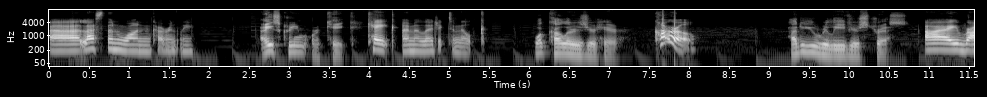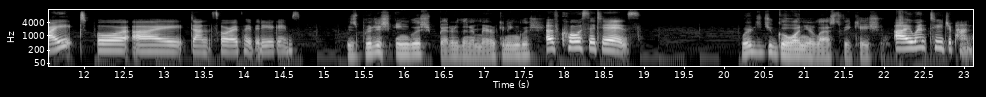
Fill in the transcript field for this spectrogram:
Uh, less than one currently. Ice cream or cake? Cake, I'm allergic to milk. What color is your hair? Coral, How do you relieve your stress? I write or I dance or I play video games. Is British English better than American English? Of course it is. Where did you go on your last vacation? I went to Japan.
